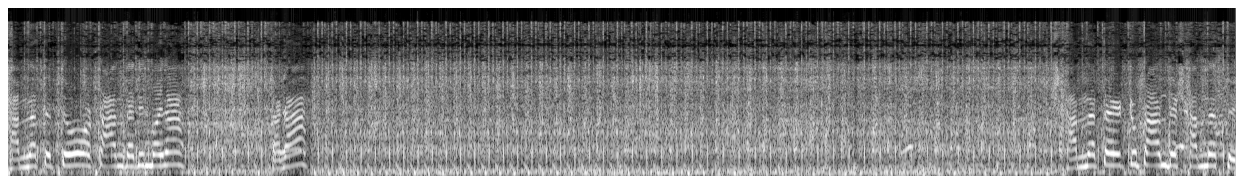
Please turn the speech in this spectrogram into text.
সামনেতে তো টান দেদিন ময়না। টাকা। সামনেতে একটু টান দে, সামনেতে।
